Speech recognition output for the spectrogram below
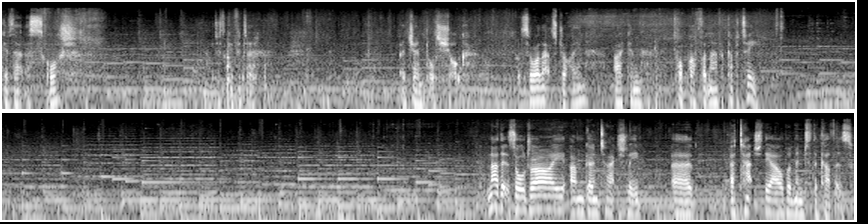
Give that a squash. I'll just give it a, a gentle shock. So while that's drying, I can pop off and have a cup of tea. Now that it's all dry, I'm going to actually uh, attach the album into the covers.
